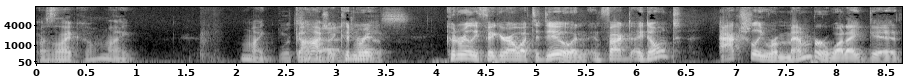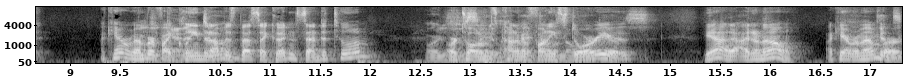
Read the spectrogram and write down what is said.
I was like, "Oh my, oh my What's gosh!" I couldn't re- couldn't really figure out what to do. And in fact, I don't actually remember what I did. I can't remember if I cleaned it it, up him? as best I could and sent it to him. Or, or told him it's kind of a funny story, or- Yeah, I I don't know. I can't remember.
